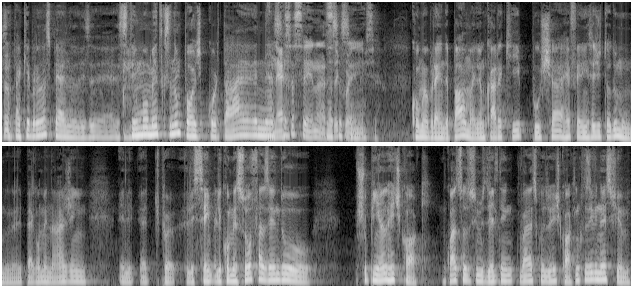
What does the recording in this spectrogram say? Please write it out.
você tá quebrando as pernas. É, se tem um momento que você não pode cortar, é nessa, Nessa cena, nessa sequência. Como é o Brian De Palma, ele é um cara que puxa a referência de todo mundo, né? Ele pega homenagem, ele é, tipo, ele sempre, ele começou fazendo chupinhando Hitchcock. Em quase todos os filmes dele tem várias coisas do Hitchcock, inclusive nesse filme.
